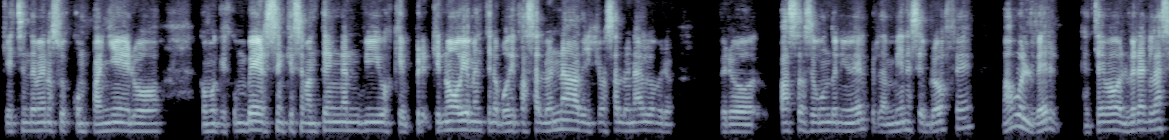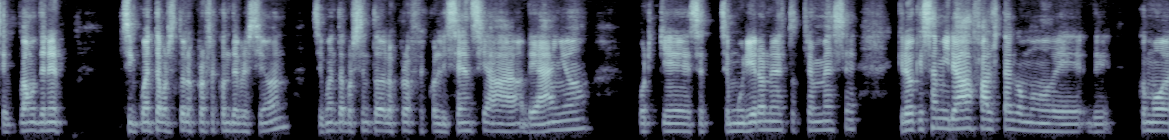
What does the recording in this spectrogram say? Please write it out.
que echen de menos sus compañeros, como que conversen, que se mantengan vivos, que, que no, obviamente no podéis pasarlo en nada, tenéis que pasarlo en algo, pero, pero pasa al segundo nivel, pero también ese profe va a volver, ¿cachai? Va a volver a clase. Vamos a tener 50% de los profes con depresión, 50% de los profes con licencia de años, porque se, se, murieron en estos tres meses. Creo que esa mirada falta como de, de como,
